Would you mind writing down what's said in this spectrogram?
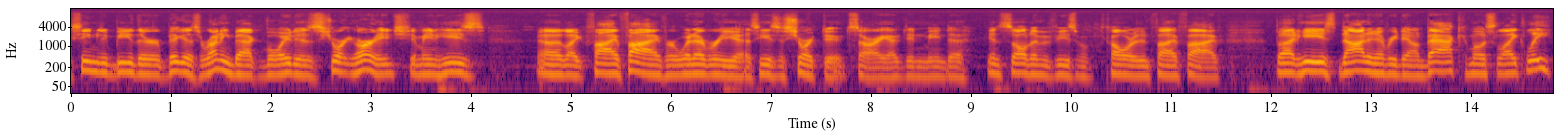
seems to be their biggest running back void is short yardage. I mean, he's uh, like five five or whatever he is. He's a short dude. Sorry, I didn't mean to insult him if he's taller than five five, but he's not an every down back most likely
